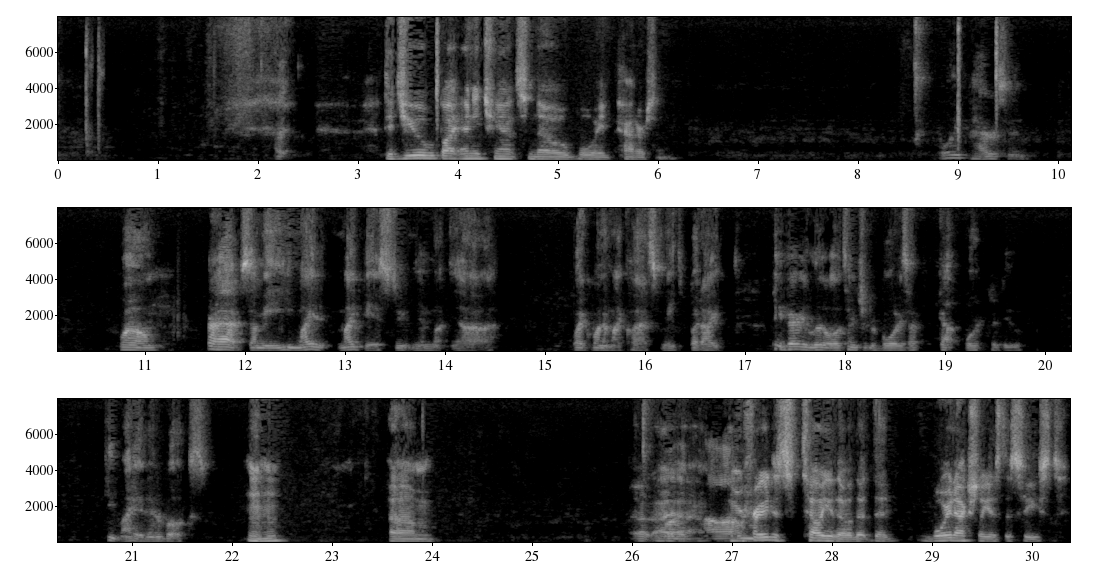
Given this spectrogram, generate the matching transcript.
Did you, by any chance, know Boyd Patterson? Boyd Patterson? Well, perhaps. I mean, he might might be a student in my, uh, like one of my classmates, but I pay very little attention to boys. I've got work to do. Keep my head in the books. Mm-hmm. Um, I, I'm um, afraid to tell you though that, that Boyd actually is deceased.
